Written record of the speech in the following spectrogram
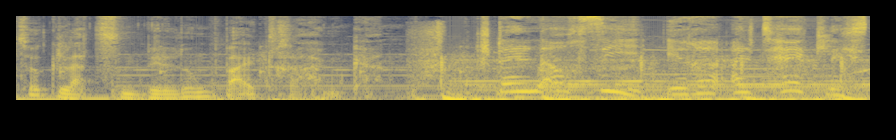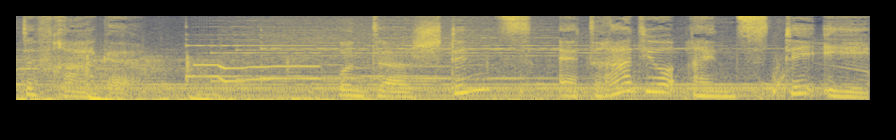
zur Glatzenbildung beitragen kann. Stellen auch Sie Ihre alltäglichste Frage unter stimmtz.radio1.de.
